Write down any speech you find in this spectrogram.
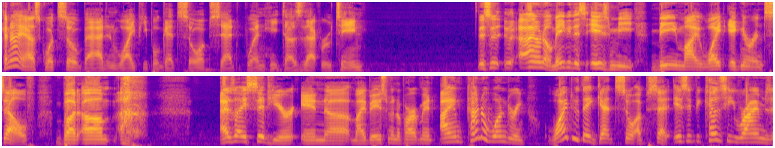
Can I ask what's so bad and why people get so upset when he does that routine? This is I don't know, maybe this is me being my white ignorant self, but um as I sit here in uh, my basement apartment, I am kind of wondering why do they get so upset? Is it because he rhymes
